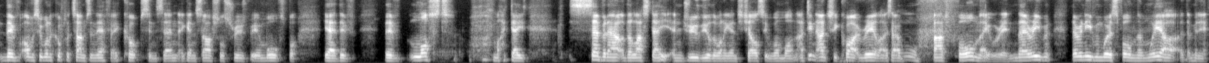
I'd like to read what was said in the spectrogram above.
They've obviously won a couple of times in the FA Cup since then against Arsenal, Shrewsbury, and Wolves. But yeah, they've they've lost. Oh, my days. Seven out of the last eight and drew the other one against Chelsea one one. I didn't actually quite realise how Oof. bad form they were in. They're even they're in even worse form than we are at the minute.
